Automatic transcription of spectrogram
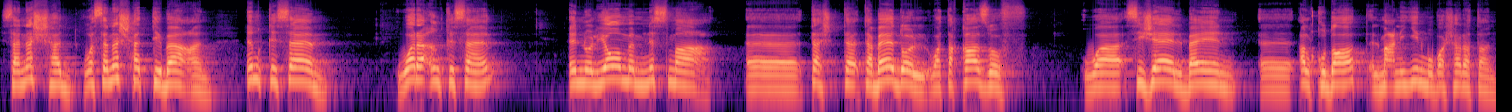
سنشهد وسنشهد تباعا انقسام وراء انقسام إنه اليوم بنسمع آه، تبادل وتقاذف وسجال بين آه، القضاة المعنيين مباشرة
